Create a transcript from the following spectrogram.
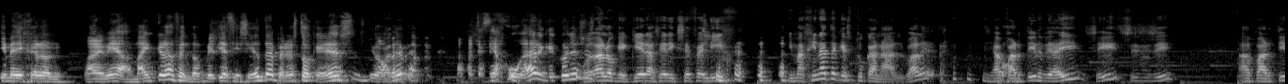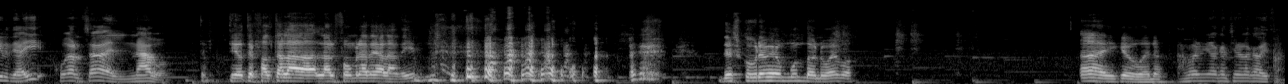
y me dijeron, madre mía, Minecraft en 2017, pero ¿esto qué es? Digo, a ver, me, ap- me apetecía jugar, ¿qué coño es Juega esto? lo que quieras, Eric, sé feliz. Imagínate que es tu canal, ¿vale? Y a partir de ahí, sí, sí, sí, sí. A partir de ahí, juega la saga del nabo. Tío, te falta la, la alfombra de Aladdin. Descúbreme un mundo nuevo. Ay, qué bueno. Ha venido una canción en la cabeza,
